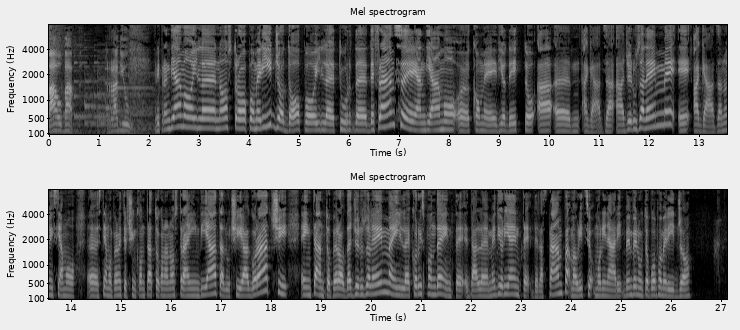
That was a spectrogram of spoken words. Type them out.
Baobab, Radio 1. Riprendiamo il nostro pomeriggio dopo il Tour de France e andiamo, eh, come vi ho detto, a, eh, a, Gaza, a Gerusalemme e a Gaza. Noi siamo, eh, stiamo per metterci in contatto con la nostra inviata Lucia Goracci e intanto però da Gerusalemme il corrispondente dal Medio Oriente della stampa Maurizio Molinari. Benvenuto, buon pomeriggio.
